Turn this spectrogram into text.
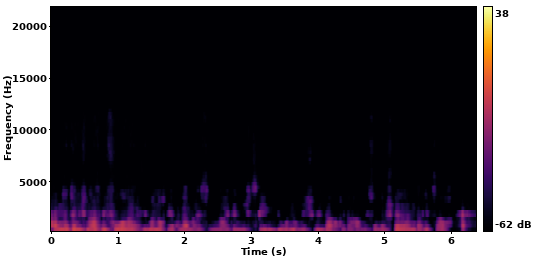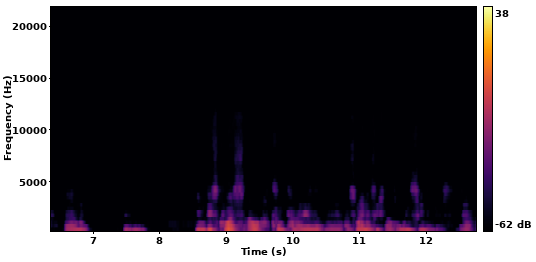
haben natürlich nach wie vor immer noch die allermeisten Leute nichts gegen Juden und ich will da auch überhaupt nichts unterstellen. Da gibt es auch ähm, im Diskurs auch zum Teil äh, aus meiner Sicht auch Unsinniges. Ja.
